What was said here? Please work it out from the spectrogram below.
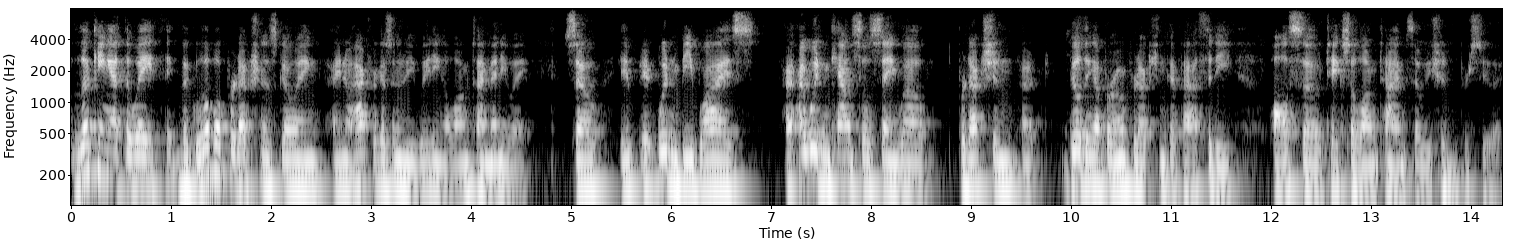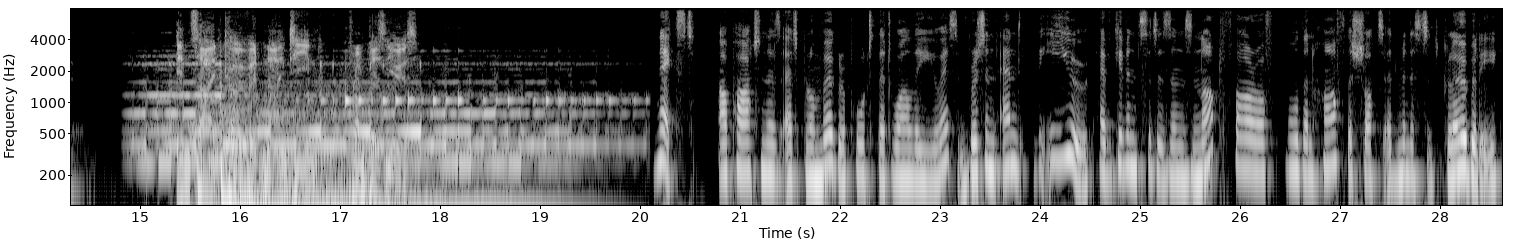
looking at the way th- the global production is going, I know Africa's going to be waiting a long time anyway. So it, it wouldn't be wise. I, I, wouldn't counsel saying, well, production, uh, building up our own production capacity also takes a long time, so we shouldn't pursue it. Inside COVID 19 from BizNews. Next. Our partners at Bloomberg report that while the US, Britain, and the EU have given citizens not far off more than half the shots administered globally,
